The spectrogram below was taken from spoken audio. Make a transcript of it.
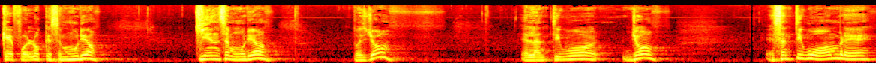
¿qué fue lo que se murió? ¿Quién se murió? Pues yo, el antiguo yo. Ese antiguo hombre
